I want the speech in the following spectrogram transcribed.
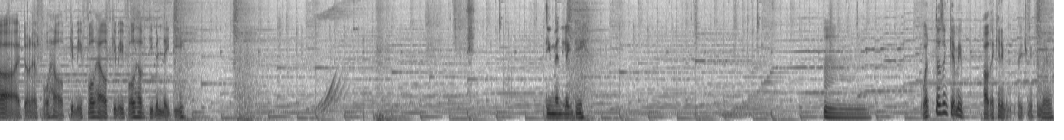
Oh, I don't have full health. Give me full health. Give me full health, demon lady. Demon lady. Hmm. What doesn't get me? Oh, they can't even reach me from there.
